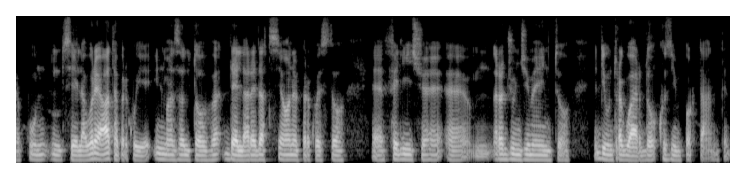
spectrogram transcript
appunto, si è laureata per cui il Masal Tov della redazione per questo eh, felice eh, raggiungimento di un traguardo così importante.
